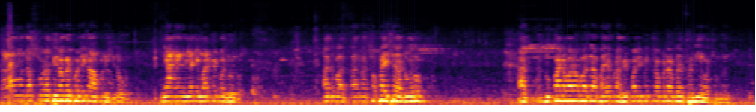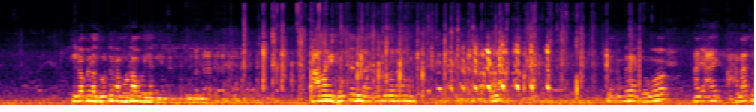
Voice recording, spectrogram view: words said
ઘણામાં દસ વર્ષથી નગરપાલિકા આપણી છે, જો. ત્યાં અહીંયાની માર્કેટમાં જોજો. આ સફાઈ છે, આ જોજો આ દુકાનવાળા બધા ભાઈ આપણા વેપારી મિત્રો બધા બધા ધન્યવાદ છે કિલો કિલો ધોતો મોટા ઊભી દઈએ ખાવાની ભૂખ નથી લાગે તંદુરો નામ તો તમે જોવો અને આ ભાના તો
